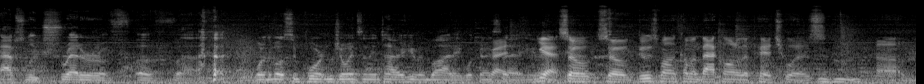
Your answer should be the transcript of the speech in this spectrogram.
absolute shredder of, of uh, one of the most important joints in the entire human body. What can I Right. say? you know? Yeah. So so Guzman coming back onto the pitch was Mm-hmm. um,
